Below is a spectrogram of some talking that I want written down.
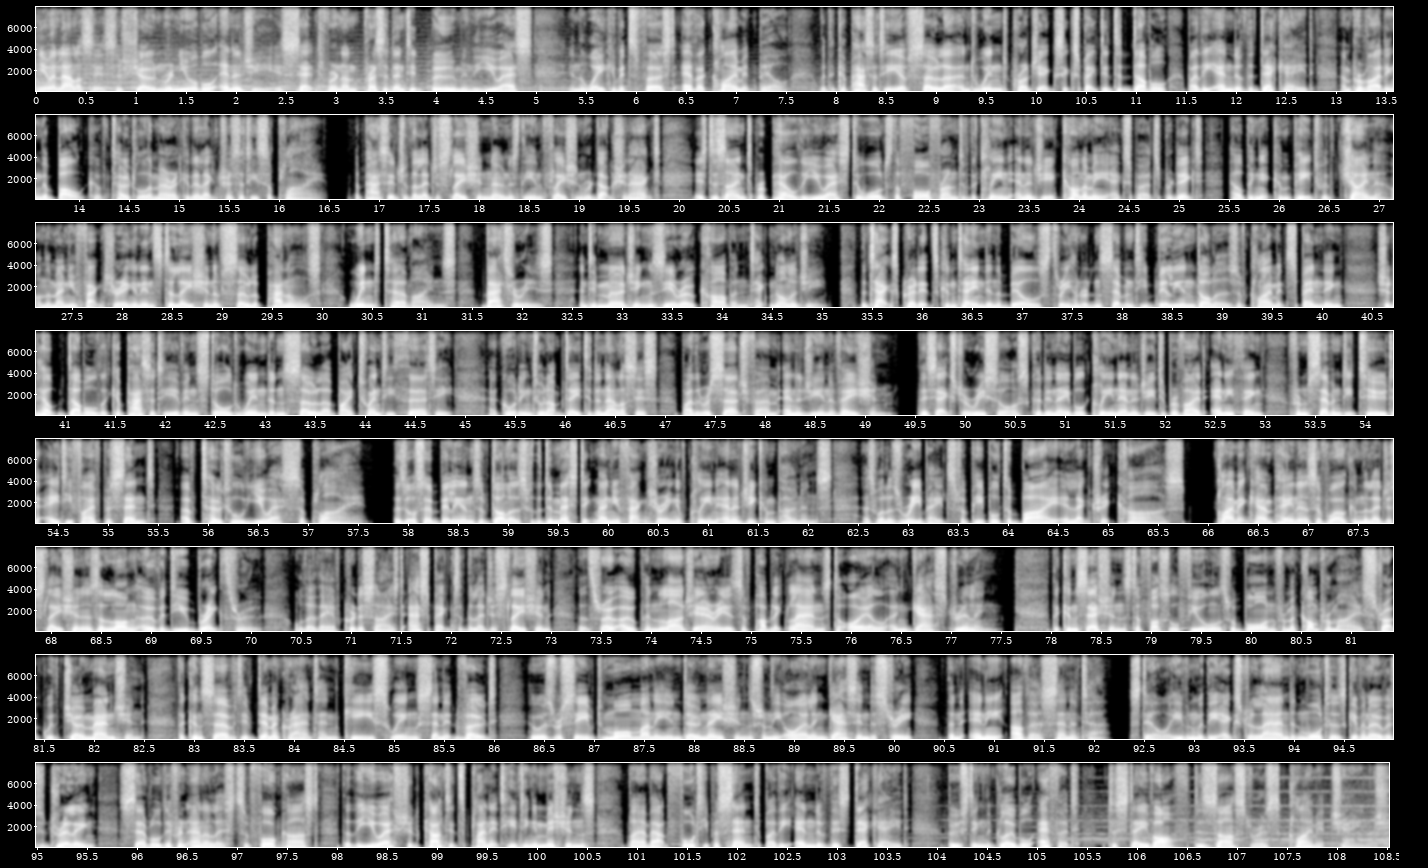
New analysis has shown renewable energy is set for an unprecedented boom in the US in the wake of its first ever climate bill, with the capacity of solar and wind projects expected to double by the end of the decade and providing the bulk of total American electricity supply. The passage of the legislation known as the Inflation Reduction Act is designed to propel the US towards the forefront of the clean energy economy, experts predict, helping it compete with China on the manufacturing and installation of solar panels, wind turbines, batteries, and emerging zero carbon technology. The tax credits contained in the bill's $370 billion of climate spending should help double the capacity of installed wind and solar by 2030, according to an updated analysis by the research firm Energy Innovation. This extra resource could enable clean energy to provide anything from 72 to 85% of total US supply. There's also billions of dollars for the domestic manufacturing of clean energy components, as well as rebates for people to buy electric cars. Climate campaigners have welcomed the legislation as a long overdue breakthrough, although they have criticised aspects of the legislation that throw open large areas of public lands to oil and gas drilling. The concessions to fossil fuels were born from a compromise struck with Joe Manchin, the conservative Democrat and key swing Senate vote, who has received more money in donations from the oil and gas industry than any other senator. Still, even with the extra land and waters given over to drilling, several different analysts have forecast that the US should cut its planet heating emissions by about 40% by the end of this decade, boosting the global effort to stave off disastrous climate change.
